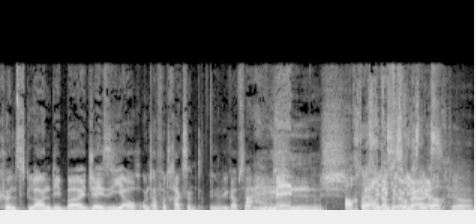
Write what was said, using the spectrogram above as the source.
Künstlern, die bei Jay-Z auch unter Vertrag sind. Irgendwie gab es da die. Mensch. Auch das Ja, hätte das ich ist jetzt so nicht das gedacht. Ja.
